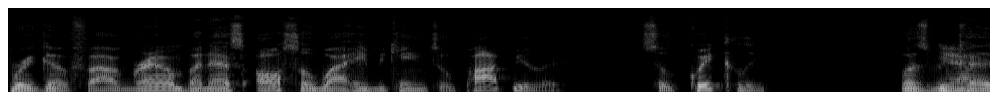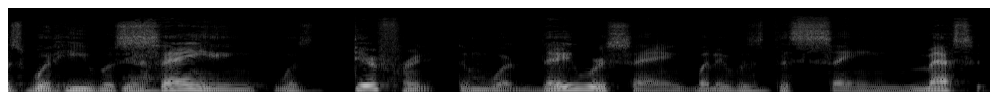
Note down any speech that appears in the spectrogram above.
break up fallow ground. But that's also why he became so popular so quickly. Was Yeah. because what he was Yeah. saying was different than what they were saying, but it was the same message,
